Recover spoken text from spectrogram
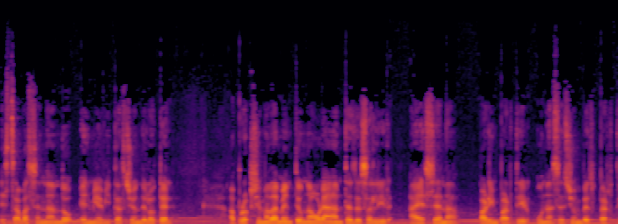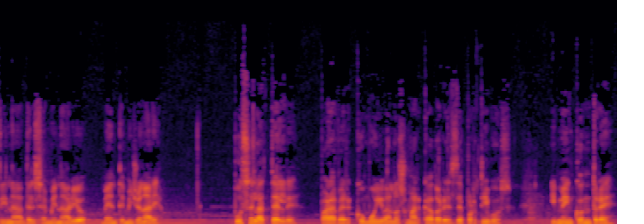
estaba cenando en mi habitación del hotel aproximadamente una hora antes de salir a escena para impartir una sesión vespertina del seminario Mente Millonaria. Puse la tele para ver cómo iban los marcadores deportivos y me encontré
